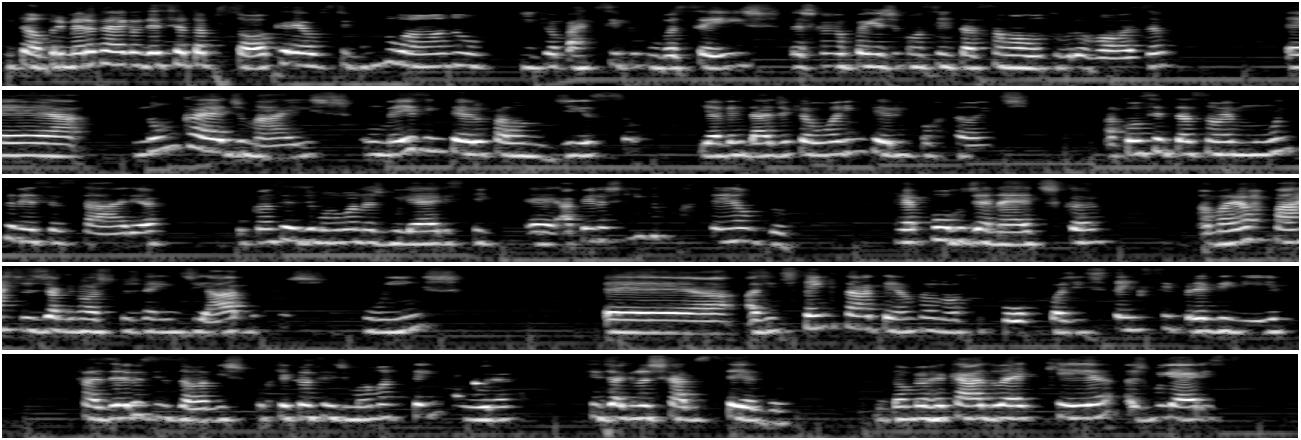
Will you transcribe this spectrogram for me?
Então, primeiro eu quero agradecer a Top Soccer, é o segundo ano em que eu participo com vocês das campanhas de conscientização ao Outubro Rosa. É, nunca é demais, um mês inteiro falando disso, e a verdade é que é o ano inteiro importante. A conscientização é muito necessária. O câncer de mama nas mulheres tem é, apenas 15% é por genética. A maior parte dos diagnósticos vem de hábitos ruins. É, a gente tem que estar atento ao nosso corpo, a gente tem que se prevenir, fazer os exames, porque câncer de mama tem cura se diagnosticado cedo. Então, meu recado é que as mulheres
